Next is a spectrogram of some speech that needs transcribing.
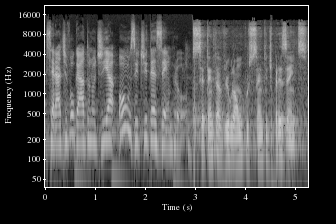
será divulgado no dia 11 de dezembro. 70,1% de presentes,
